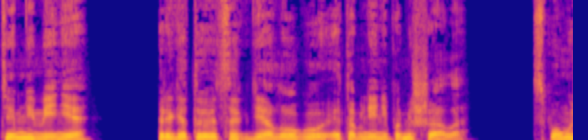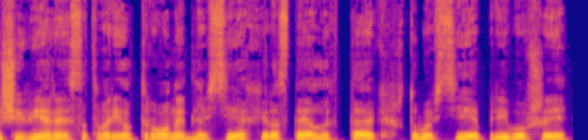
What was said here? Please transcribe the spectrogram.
Тем не менее, приготовиться к диалогу это мне не помешало. С помощью веры сотворил троны для всех и расставил их так, чтобы все прибывшие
